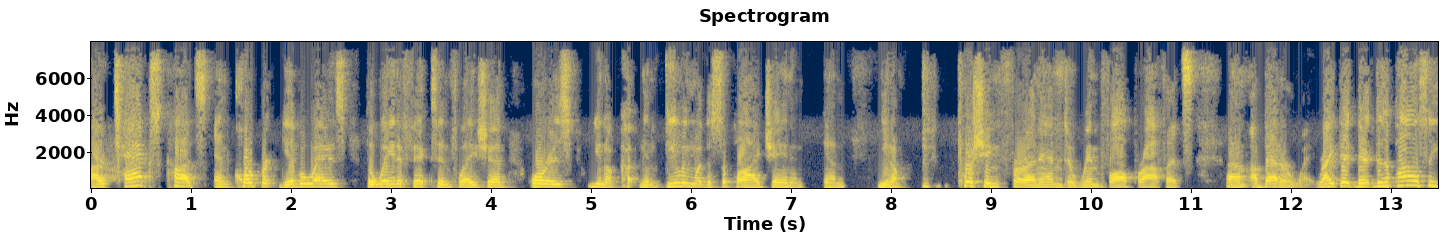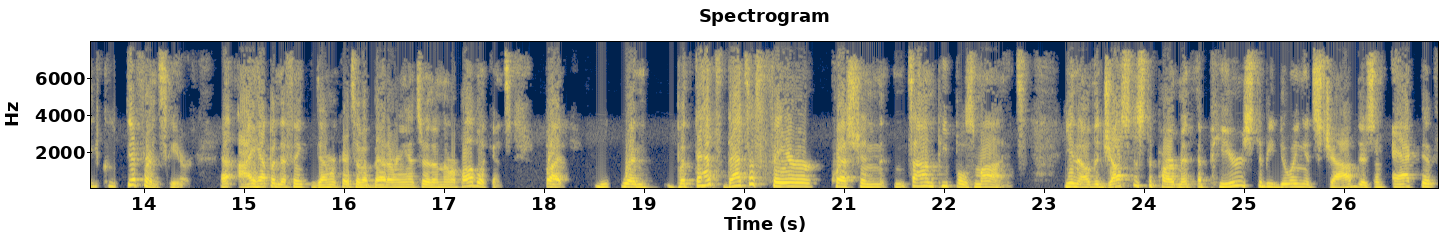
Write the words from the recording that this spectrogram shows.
Are tax cuts and corporate giveaways the way to fix inflation, or is you know dealing with the supply chain and, and you know pushing for an end to windfall profits um, a better way? Right? There, there, there's a policy difference here. I happen to think Democrats have a better answer than the Republicans, but when but that's that's a fair question. It's on people's minds. You know, the Justice Department appears to be doing its job. There's an active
